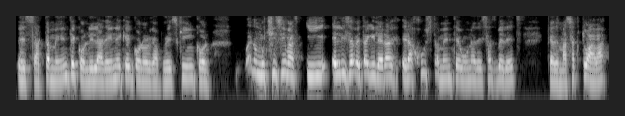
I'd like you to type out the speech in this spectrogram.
Exactamente, con Lila Deneken, con Olga Briskin, con bueno, muchísimas. Y Elizabeth Aguilera era justamente una de esas vedettes que además actuaba,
